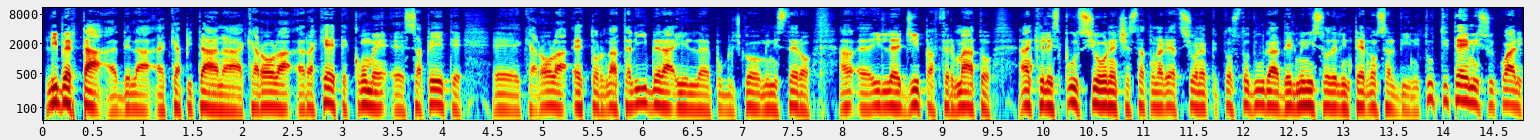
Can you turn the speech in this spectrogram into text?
libertà eh, della eh, capitana Carola Racchete. Come eh, sapete eh, Carola è tornata libera, il pubblico ministero, il GIP ha fermato anche l'espulsione, c'è stata una reazione piuttosto dura del ministro dell'interno Salvini. Tutti temi sui quali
